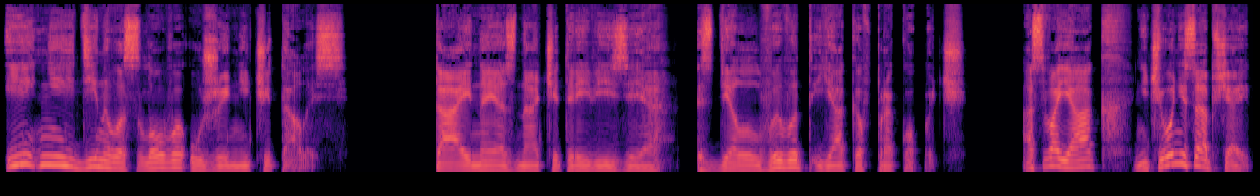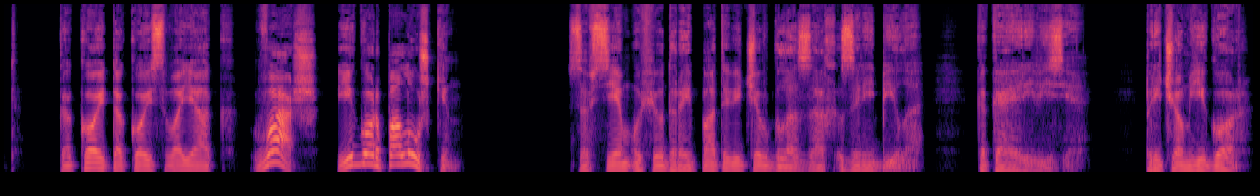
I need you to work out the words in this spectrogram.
и ни единого слова уже не читалось. «Тайная, значит, ревизия», — сделал вывод Яков Прокопыч. «А свояк ничего не сообщает?» «Какой такой свояк?» «Ваш, Егор Полушкин». Совсем у Федора Ипатовича в глазах заребило. «Какая ревизия? Причем Егор?»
